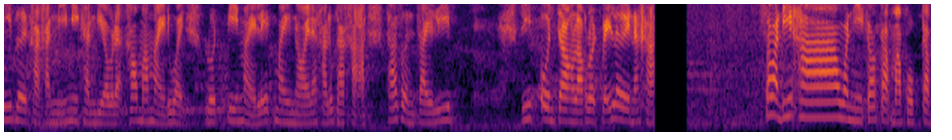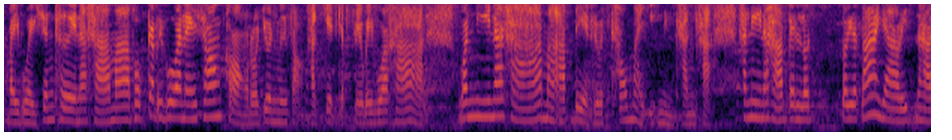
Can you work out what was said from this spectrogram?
รีบเลยค่ะคันนี้มีคันเดียวและเข้ามาใหม่ด้วยรถปีใหม่เลขไม่น้อยนะคะ ลูกค้าขาถ้าสนใจรีบรีบโอนจองล็อกรถไว้เลยนะคะ สวัสดีค่ะ วันนี้ก็กลับมาพบกับใบบัวเช่นเคยนะคะ มาพบกับใบบัวในช่องของรถยนต์มือสองคัดเกตกับเซลลใบบัวค่ะ วันนี้นะคะมาอัปเดตรถเข้าใหม่อีกหนึ่งคันค่ะคันนี้นะคะเป็นรถ Toyota Yaris นะคะ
